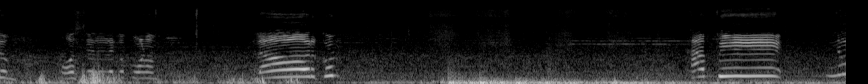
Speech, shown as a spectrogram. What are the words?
ന്യൂസിലൻഡിലും ഓസ്ട്രേലിയയിലൊക്കെ പോകണം എല്ലാവർക്കും happy new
